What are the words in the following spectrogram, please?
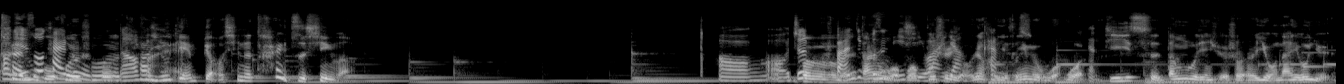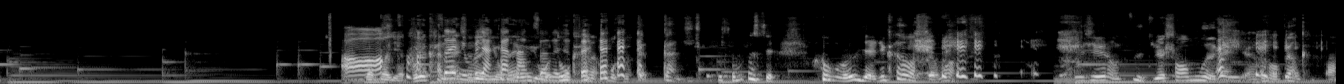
太露骨，或者说他有点表现的太自信了。哦，就反正就不是你喜欢的样子。当然我我不是有任何意思，因为我我第一次登录进去的时候有男有女。哦，不 不也不是看男生的，有男有女我都看了。我 干干这什么东西？我眼睛看到了什么？就是有一种自掘双目的感觉，我不想看了，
